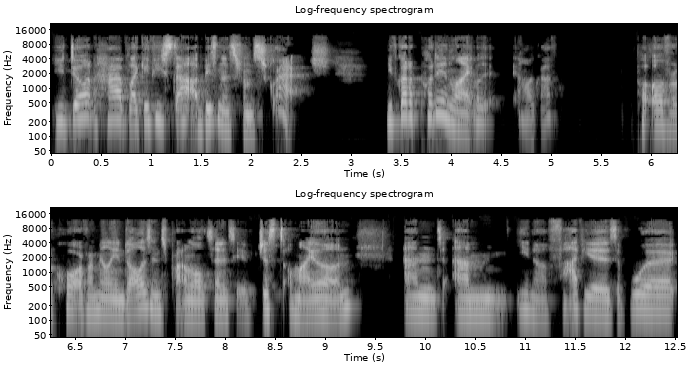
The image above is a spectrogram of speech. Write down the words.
you don't have, like, if you start a business from scratch, you've got to put in, like, oh, I've put over a quarter of a million dollars into Primal Alternative just on my own and um, you know five years of work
